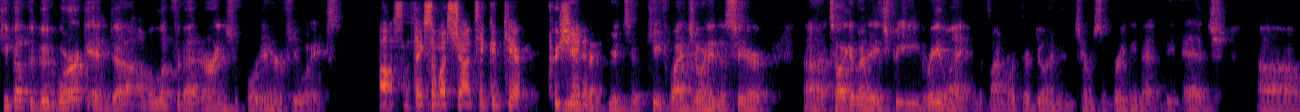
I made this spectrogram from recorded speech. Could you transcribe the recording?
keep up the good work. And uh, I will look for that earnings report here in a few weeks. Awesome. Thanks so much, John. Take good care. Appreciate You it. You too. Keith White joining us here, uh, talking about HPE GreenLake and find what they're doing in terms of bringing that the edge uh,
